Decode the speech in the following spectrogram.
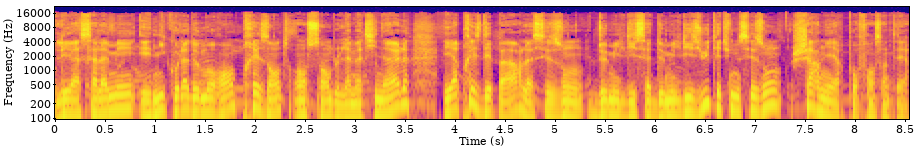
Léa Salamé et Nicolas Demorand présentent ensemble la matinale. Et après ce départ, la saison 2017-2018 est une saison charnière pour France Inter.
